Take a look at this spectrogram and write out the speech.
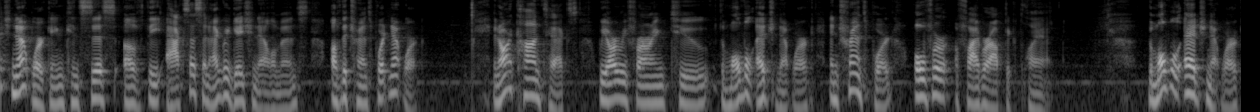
Edge networking consists of the access and aggregation elements of the transport network. In our context, we are referring to the mobile edge network and transport over a fiber optic plant. The mobile edge network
